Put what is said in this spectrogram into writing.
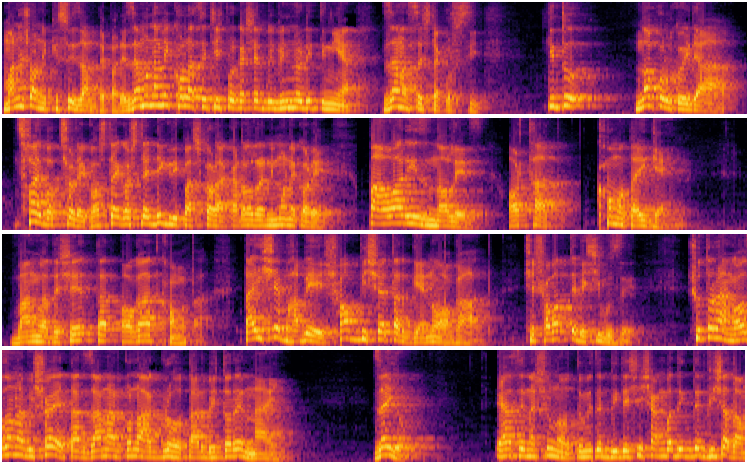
মানুষ অনেক কিছুই জানতে পারে। যেমন আমি খোলা চিঠি প্রকাশের বিভিন্ন রীতি নিয়ে জানার চেষ্টা করছি। কিন্তু নকল কইরা ছয় বছরে ঘষ্টায় ঘষ্টায় ডিগ্রি পাশ করা কাটাল রানী মনে করে পাওয়ার ইজ নলেজ অর্থাৎ ক্ষমতাই জ্ঞান। বাংলাদেশে তার অগাধ ক্ষমতা। তাই সে ভাবে সব বিষয়ে তার জ্ঞানও অগাধ। সে সবারতে বেশি বুঝে। সুতরাং অজানা বিষয়ে তার জানার কোনো আগ্রহ তার ভিতরে নাই। যাই হোক এ হাসিনা, শুনো, তুমি যে বিদেশি সাংবাদিকদের ভিসা দাও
